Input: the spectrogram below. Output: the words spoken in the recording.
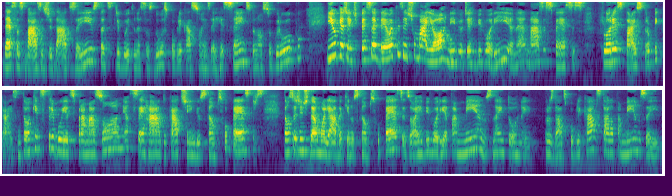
dessas bases de dados aí, está distribuído nessas duas publicações aí recentes do nosso grupo. E o que a gente percebeu é que existe um maior nível de herbivoria né, nas espécies florestais tropicais. Então, aqui distribuídos para a Amazônia, Cerrado, Caatinga e os campos rupestres. Então, se a gente der uma olhada aqui nos campos rupestres, ó, a herbivoria está menos, né, em torno aí, para os dados publicados, tá? ela está menos aí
